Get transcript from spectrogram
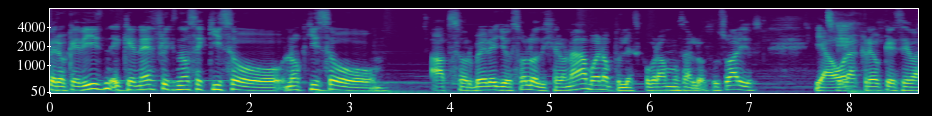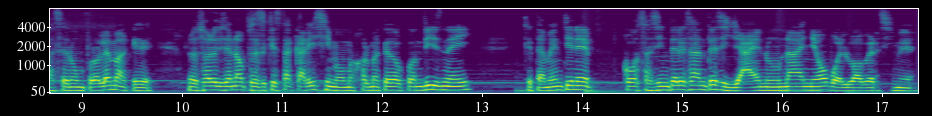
pero que Disney, que Netflix no se quiso, no quiso absorber ellos solos, dijeron, ah, bueno, pues les cobramos a los usuarios. Y ahora creo que ese va a ser un problema, que los usuarios dicen, no, pues es que está carísimo, mejor me quedo con Disney, que también tiene cosas interesantes y ya en un año vuelvo a ver si me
